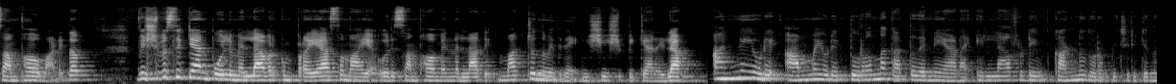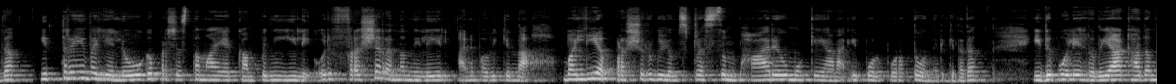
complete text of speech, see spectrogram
സംഭവമാണിത്. വിശ്വസിക്കാൻ പോലും എല്ലാവർക്കും പ്രയാസമായ ഒരു സംഭവം എന്നല്ലാതെ മറ്റൊന്നും ഇതിനെ വിശേഷിപ്പിക്കാനില്ല. അന്നയുടെ അമ്മയുടെ തുറന്ന കത്ത് തന്നെയാണ് എല്ലാവരുടെയും കണ്ണു തുറപ്പിച്ചിരിക്കുന്നത്. ഇത്രയും വലിയ ലോക പ്രശസ്തമായ കമ്പനിയിലെ ഒരു ഫ്രഷർ എന്ന നിലയിൽ അനുഭവിക്കുന്ന വലിയ പ്രഷറുകളും സ്ട്രെസ്സും ഭാരവുമൊക്കെയാണ് ഇപ്പോൾ പുറത്തു വന്നിരിക്കുന്നത്. ഇതുപോലെ ഹൃദയാഘാതം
